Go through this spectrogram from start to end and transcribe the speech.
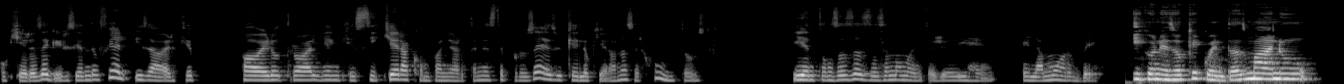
O quieres seguir siendo fiel y saber que va a haber otro alguien que sí quiera acompañarte en este proceso y que lo quieran hacer juntos. Y entonces desde ese momento yo dije, el amor ve. Y con eso que cuentas, Manu,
